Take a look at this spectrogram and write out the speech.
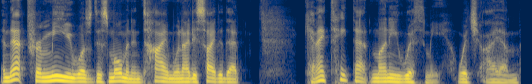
And that for me was this moment in time when I decided that can I take that money with me, which I am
